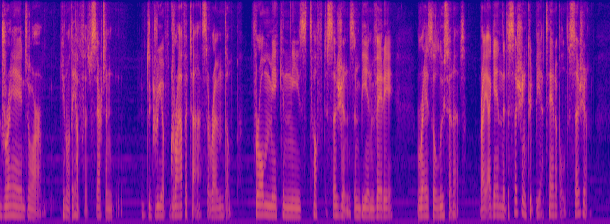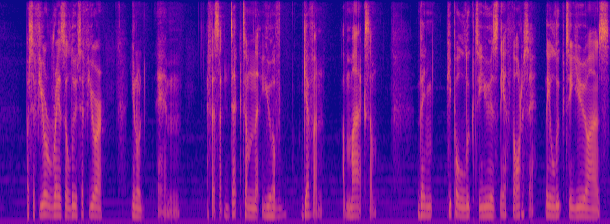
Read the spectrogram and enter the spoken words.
dread or, you know, they have a certain degree of gravitas around them from making these tough decisions and being very resolute in it, right? Again, the decision could be a terrible decision, but if you're resolute, if you're, you know, um, if it's a dictum that you have given, a maxim, then people look to you as the authority. They look to you as,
